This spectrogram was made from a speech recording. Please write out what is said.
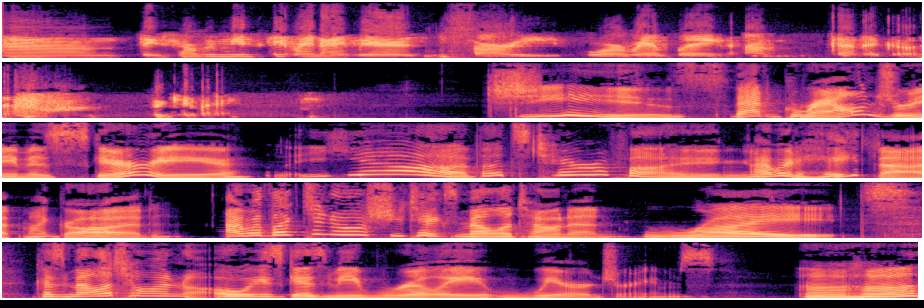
um, thanks for helping me escape my nightmares. Sorry for rambling. I'm gonna go now. okay, bye. Jeez. That ground dream is scary. Yeah, that's terrifying. I would hate that. My God. I would like to know if she takes melatonin right. because melatonin always gives me really weird dreams. Uh huh.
